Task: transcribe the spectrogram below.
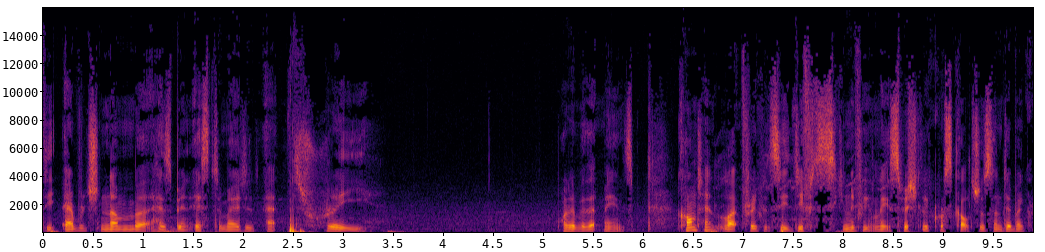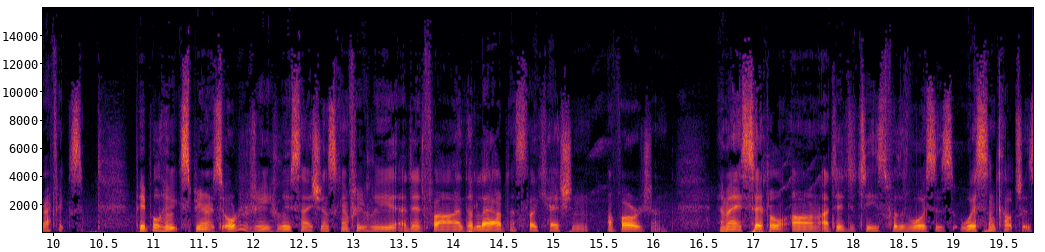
the average number has been estimated at three whatever that means. Content like frequency differs significantly, especially across cultures and demographics. People who experience auditory hallucinations can frequently identify the loudness, location of origin, and may settle on identities for the voices. Western cultures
